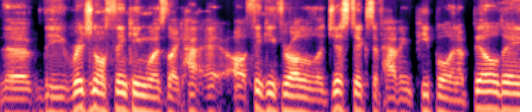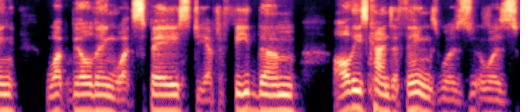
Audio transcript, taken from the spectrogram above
the the original thinking was like how, thinking through all the logistics of having people in a building what building what space do you have to feed them all these kinds of things was was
